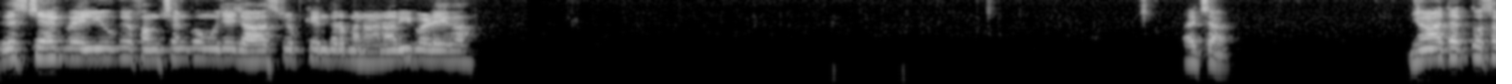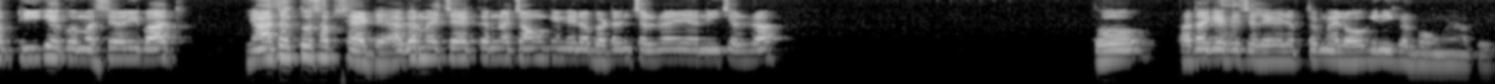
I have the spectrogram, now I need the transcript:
इस चेक वैल्यू के फ़ंक्शन को मुझे जावास्क्रिप्ट के अंदर बनाना भी पड़ेगा। अच्छा। यहाँ तक तो सब ठीक है, कोई मसले वाली बात? यहाँ तक तो सब सेट है। अगर मैं चेक करना चाहूँ कि मेरा बटन चल रहा है या नहीं चल रहा तो पता कैसे चलेगा जब तक मैं लॉग ही नहीं कर पाऊँगा यहाँ पे?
